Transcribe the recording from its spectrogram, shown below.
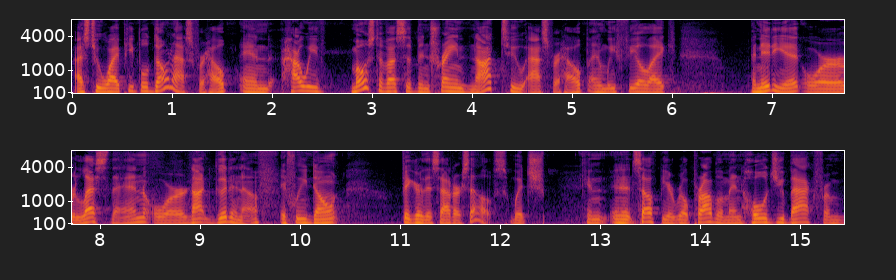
as to why people don't ask for help and how we've most of us have been trained not to ask for help and we feel like an idiot or less than or not good enough if we don't figure this out ourselves, which can in itself be a real problem and hold you back from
